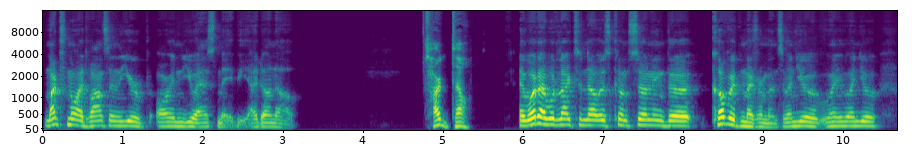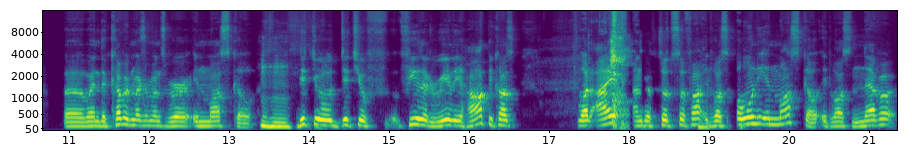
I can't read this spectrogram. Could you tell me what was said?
much more advanced in Europe or in the US, maybe. I don't know. It's hard to tell. And what I would like to know is concerning the COVID measurements. When you when when you uh, when the COVID measurements were in Moscow, Mhm. did you did you f- feel it really hard? Because what I understood so far, it was only in Moscow. It was never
